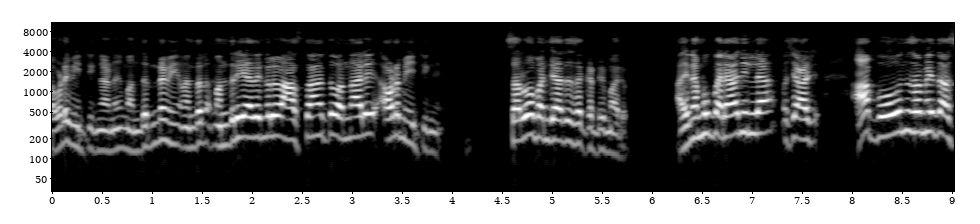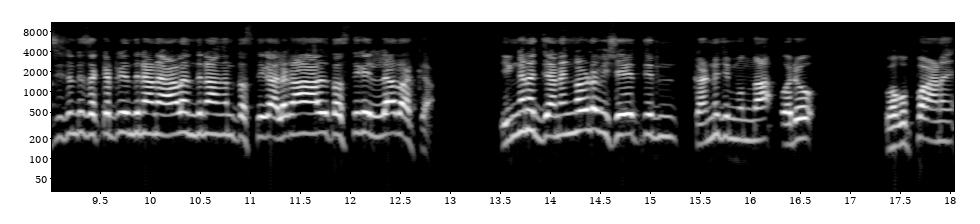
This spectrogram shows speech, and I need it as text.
അവിടെ മീറ്റിംഗ് ആണ്. മന്ത്രിന്റെ മന്ത്രി മന്ത്രി ഏതെങ്കിലും ആസ്ഥാനത്ത് വന്നാൽ അവിടെ മീറ്റിംഗ്. സർവ പഞ്ചായത്ത് സെക്രട്ടറിമാരും. അതിന് നമുക്ക് പരാതിയില്ല. പക്ഷെ ആ- പോകുന്ന സമയത്ത് അസിസ്റ്റന്റ് സെക്രട്ടറി എന്തിനാണ്? ആൾ എന്തിനാണ് അങ്ങനെ തസ്തിക അല്ലെങ്കിൽ ആ ഒരു തസ്തിക ഇല്ലാതാക്കുക. ഇങ്ങനെ ജനങ്ങളുടെ വിഷയത്തിൽ കണ്ണു ചിമ്മുന്ന ഒരു വകുപ്പാണ്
